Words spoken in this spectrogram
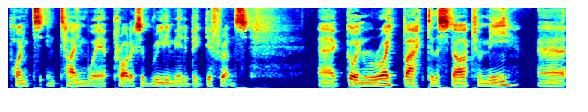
points in time where products have really made a big difference. Uh, going right back to the start for me, uh,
